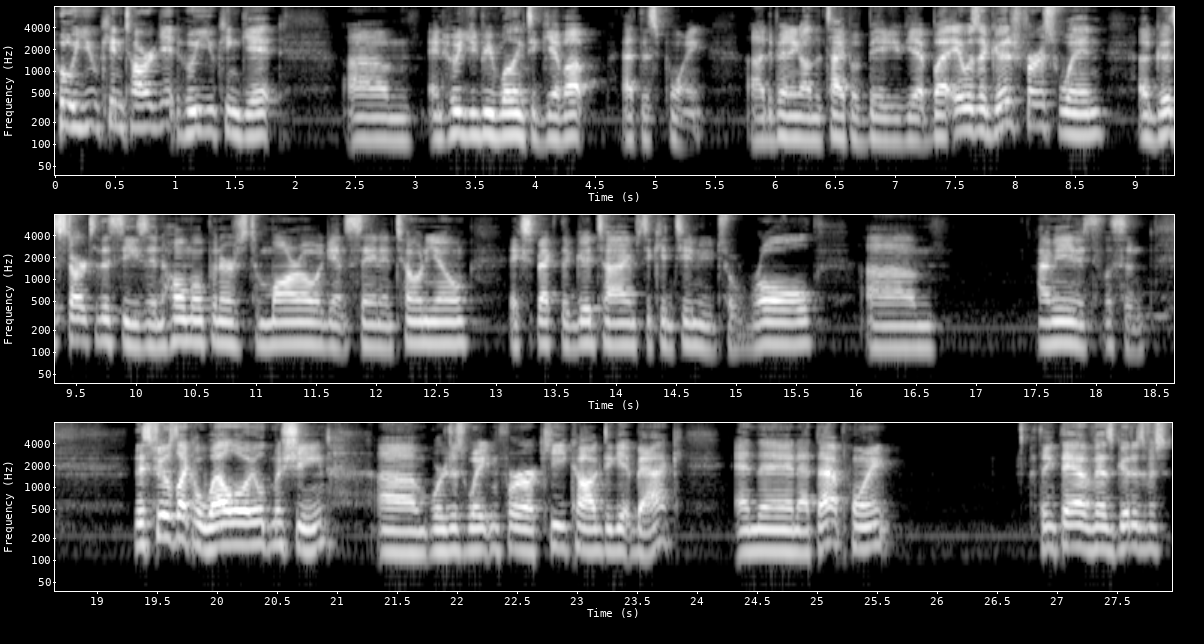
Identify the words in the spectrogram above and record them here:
who you can target, who you can get, um, and who you'd be willing to give up at this point, uh, depending on the type of big you get. But it was a good first win, a good start to the season. Home openers tomorrow against San Antonio. Expect the good times to continue to roll. Um, I mean, listen, this feels like a well-oiled machine. Um, we're just waiting for our key cog to get back, and then at that point, I think they have as good as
